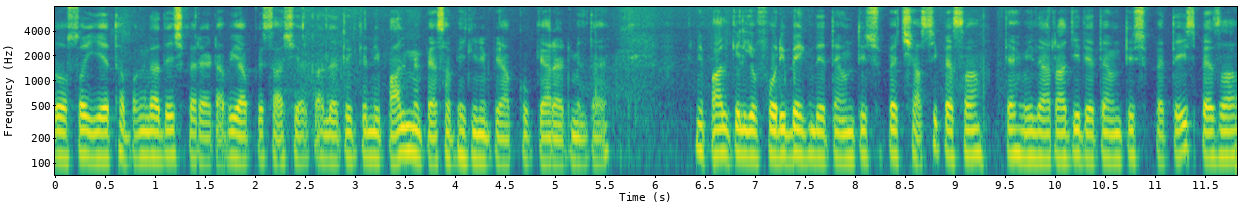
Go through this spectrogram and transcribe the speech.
دوستو، یہ تھا بنگلہ دیش کا ریٹ۔ ابھی آپ کے ساتھ شیئر کر لیتے ہیں کہ نیپال میں پیسہ بھیجنے پہ آپ کو کیا ریٹ ملتا ہے۔ نیپال کے لیے فوری بینک دیتے ہیں انتیس روپے چھیاسی پیسہ، تحویل راجی دیتے ہیں انتیس روپے تیئیس پیسہ،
